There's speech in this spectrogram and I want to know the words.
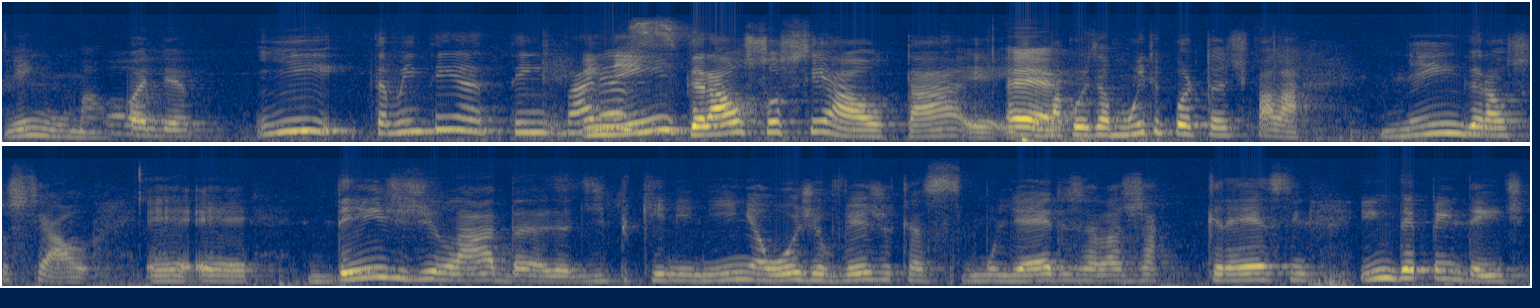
nenhuma. Olha, e também tem, tem várias... E nem grau social, tá? É, é. é uma coisa muito importante falar. Nem grau social. É, é, desde lá da, de pequenininha, hoje eu vejo que as mulheres elas já crescem independente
